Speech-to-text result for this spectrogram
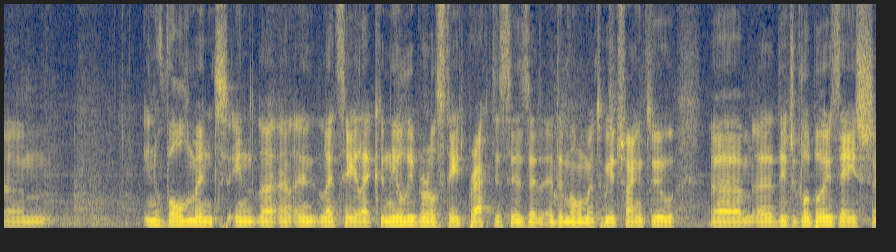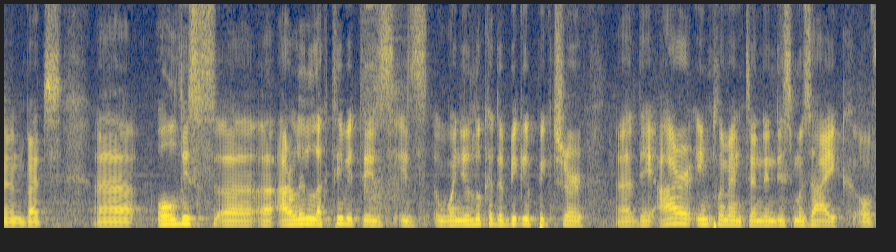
um, involvement in, uh, in, let's say, like neoliberal state practices at, at the moment. We're trying to um, uh, ditch globalization, but uh, all these uh, uh, our little activities is when you look at the bigger picture, uh, they are implemented in this mosaic of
